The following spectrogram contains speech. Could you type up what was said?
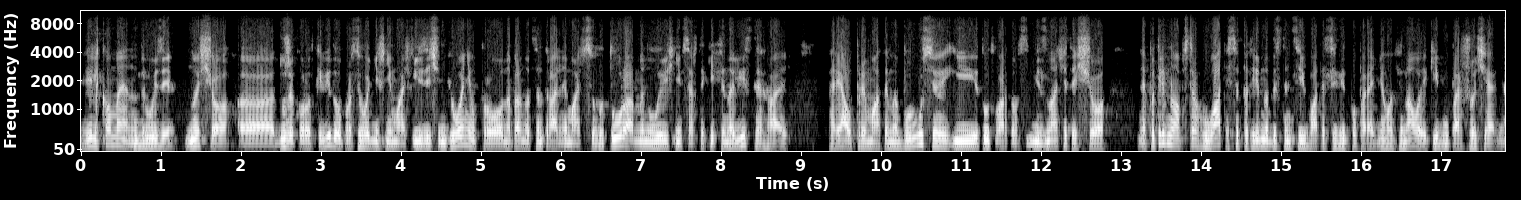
Вількомен, друзі. Ну що, е, дуже коротке відео про сьогоднішній матч в Лізі Чемпіонів, про, напевно, центральний матч цього тура. Минулорічні все ж таки фіналісти грають. Реал прийматиме Борусю, і тут варто відзначити, що потрібно абстрагуватися, потрібно дистанціюватися від попереднього фіналу, який був 1 червня.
